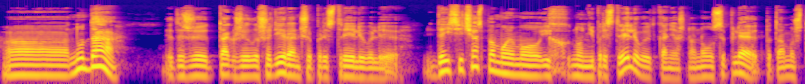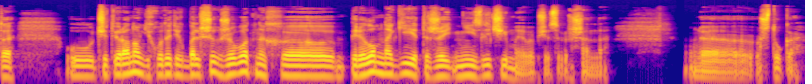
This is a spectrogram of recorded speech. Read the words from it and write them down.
А, ну да, это же также и лошадей раньше пристреливали. Да и сейчас, по-моему, их ну, не пристреливают, конечно, но усыпляют, потому что у четвероногих вот этих больших животных э, перелом ноги это же неизлечимая вообще совершенно э, штука.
